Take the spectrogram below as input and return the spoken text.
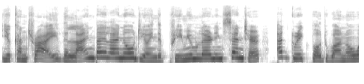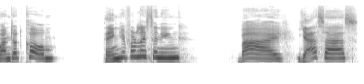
You can try the line by line audio in the Premium Learning Center at GreekPod101.com. Thank you for listening. Bye! Yasas!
